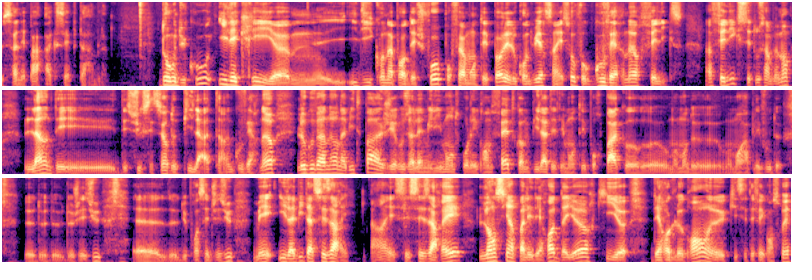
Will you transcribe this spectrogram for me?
ça n'est pas acceptable. Donc du coup, il écrit, il dit qu'on apporte des chevaux pour faire monter Paul et le conduire sain et sauf au gouverneur Félix. Félix, c'est tout simplement l'un des, successeurs de Pilate, un gouverneur. Le gouverneur n'habite pas à Jérusalem, il y monte pour les grandes fêtes, comme Pilate était monté pour Pâques au, moment, de, moment rappelez-vous, de, de, Jésus, euh, du procès de Jésus, mais il habite à Césarée. Hein, et c'est Césarée, l'ancien palais d'Hérode d'ailleurs, qui euh, d'Hérode le Grand, euh, qui s'était fait construire,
